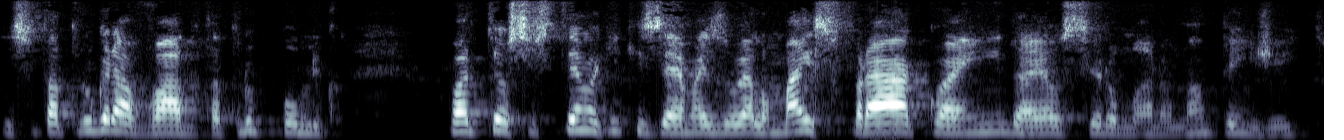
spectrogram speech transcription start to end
Isso está tudo gravado, está tudo público. Pode ter o sistema que quiser, mas o elo mais fraco ainda é o ser humano, não tem jeito.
